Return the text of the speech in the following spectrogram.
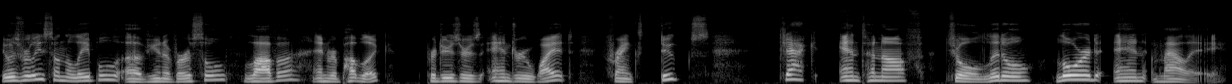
It was released on the label of Universal, Lava, and Republic. Producers Andrew Wyatt, Frank Dukes, Jack Antonoff, Joel Little, Lorde, and Malay.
